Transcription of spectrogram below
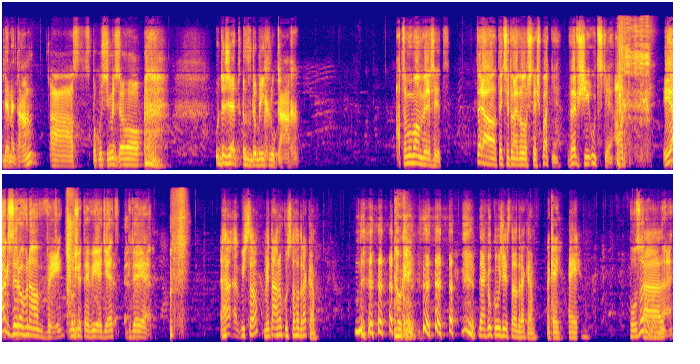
Jdeme tam a pokusíme se ho udržet v dobrých rukách. A tomu mám věřit. Teda, teď si to nevyložte špatně. Ve vší úctě, ale jak zrovna vy můžete vědět, kde je? aha, víš co? Vytáhnu kus toho draka. OK, Nějakou kůži z toho draka. OK. Hej, Pozoruhodné.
